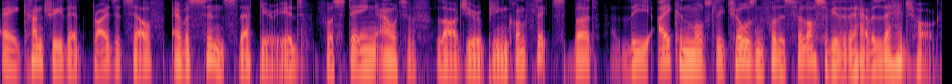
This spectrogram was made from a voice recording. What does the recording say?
a country that prides itself, ever since that period, for staying out of large European conflicts, but the icon mostly chosen for this philosophy that they have is the hedgehog,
